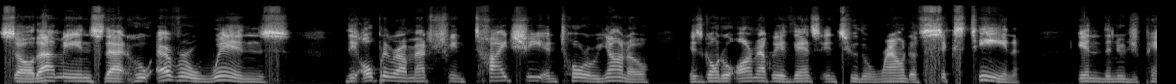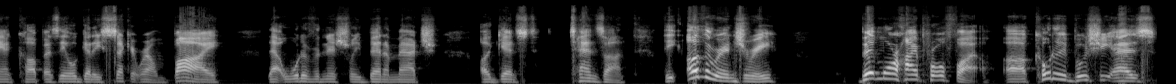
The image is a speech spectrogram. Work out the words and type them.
So that means that whoever wins the opening round match between Taichi and Toru Yano is going to automatically advance into the round of 16 in the New Japan Cup as they will get a second round bye that would have initially been a match against Tenzan. The other injury, bit more high profile. Uh, Kota Ibushi, as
